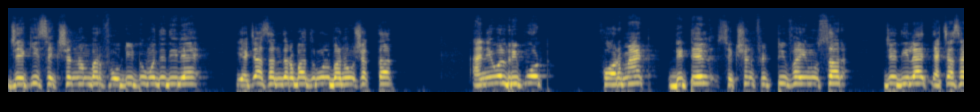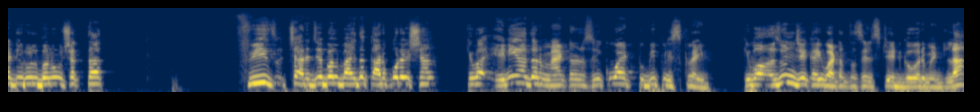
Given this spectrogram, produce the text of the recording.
जे की सेक्शन नंबर फोर्टी टू मध्ये दिले आहे याच्या संदर्भात रूल बनवू शकतात. Annual report format detail section fifty फाईव्हनुसार जे दिलाय त्याच्यासाठी रूल बनवू शकतात. Fees chargeable by the corporation किंवा any other matters required to be prescribe किंवा अजून जे काही वाटत असेल स्टेट गव्हर्नमेंटला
